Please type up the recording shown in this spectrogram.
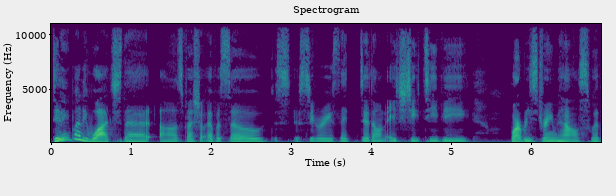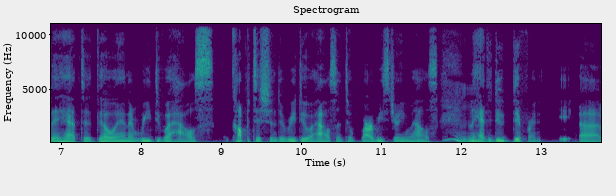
did anybody watch that uh, special episode s- series they did on HGTV, Barbie's Dream House, where they had to go in and redo a house, competition to redo a house into Barbie's Dream House, and they had to do different uh,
